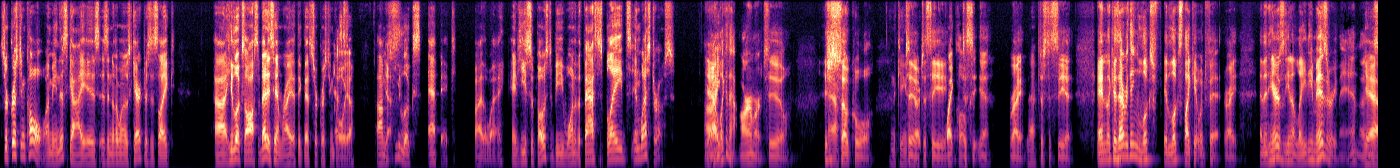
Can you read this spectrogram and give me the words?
Sir Criston Cole. I mean, this guy is is another one of those characters. It's like, uh, he looks awesome. That is him, right? I think that's Sir Criston yes. Cole. Yeah. Um, yes. He looks epic, by the way, and he's supposed to be one of the fastest blades in Westeros. All yeah, right? look at that armor too. It's yeah. just so cool. In the King's too Guard. to see white cloak. To see, yeah, right. Yeah. Just to see it, and because everything looks, it looks like it would fit, right? And then here's you know Lady Misery, man. yeah,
